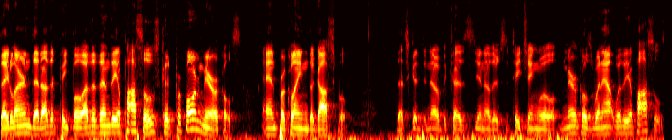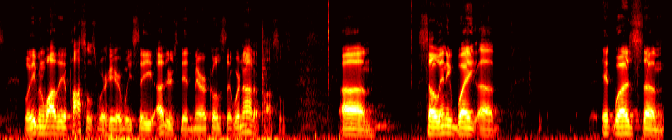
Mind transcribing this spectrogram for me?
They learned that other people, other than the apostles, could perform miracles and proclaim the gospel that's good to know because you know there's the teaching well miracles went out with the apostles. Well even while the apostles were here we see others did miracles that were not apostles. Um, so anyway uh, it was um,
